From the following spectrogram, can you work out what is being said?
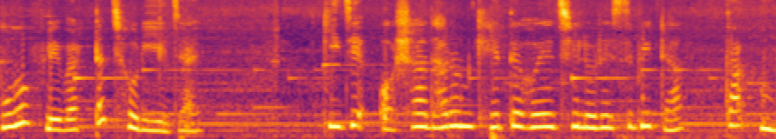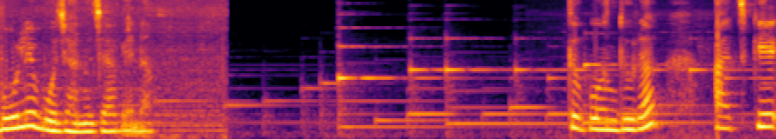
পুরো ফ্লেভারটা ছড়িয়ে যায়। কি যে অসাধারণ খেতে হয়েছিল রেসিপিটা তা বলে বোঝানো যাবে না। তো বন্ধুরা, আজকের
